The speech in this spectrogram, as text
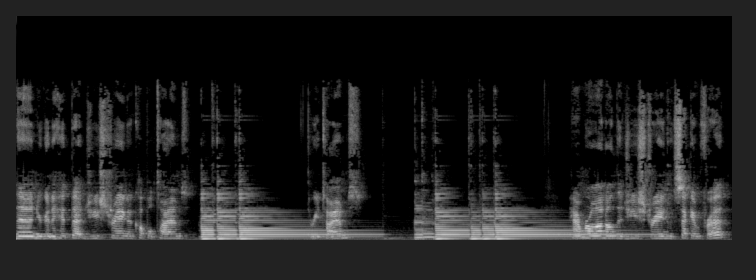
And then you're gonna hit that G string a couple times, three times. Hammer on on the G string, second fret,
